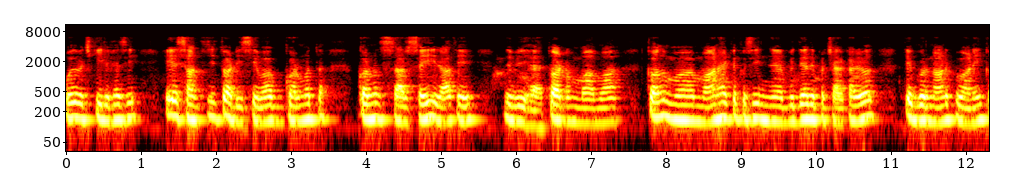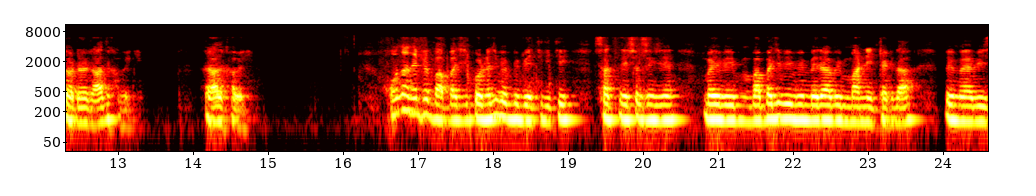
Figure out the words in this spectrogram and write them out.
ਉਹਦੇ ਵਿੱਚ ਕੀ ਲਿਖਿਆ ਸੀ? ਇਹ ਸੰਤ ਜੀ, ਤੁਹਾਡੀ ਸੇਵਾ ਗੁਰਮਤ ਗੁਰਮਤ ਸਰ ਸਹੀ ਰਾਹ ਤੇ ਵੀ ਹੈ। ਤੁਹਾਨੂੰ ਮਾਮਾ ਤੁਹਾਨੂੰ ਮਾਣ ਹੈ ਕਿ ਤੁਸੀਂ ਵਿਦਿਆ ਦੇ ਪ੍ਰਚਾਰ ਕਰ ਰਹੇ ਹੋ ਤੇ ਗੁਰੂ ਨਾਨਕ ਬਾਣੀ ਤੁਹਾਡੇ ਰਾਹ ਦਿਖਾਵੇਗੀ। ਰਾਹ ਦਿਖਾਵੇਗੀ। ਉਹਨਾਂ ਨੇ ਫਿਰ ਬਾਬਾ ਜੀ ਕੋਲ ਨੇ ਜੀ ਵੀ ਬੇਨਤੀ ਕੀਤੀ। ਸਤਨੇਸ਼ਵਰ ਸਿੰਘ ਜੀ ਮੈਂ ਵੀ ਬਾਬਾ ਜੀ ਵੀ ਮੇਰਾ ਵੀ ਮਨ ਨਹੀਂ ਟਿਕਦਾ। ਵੀ ਮੈਂ ਵੀ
